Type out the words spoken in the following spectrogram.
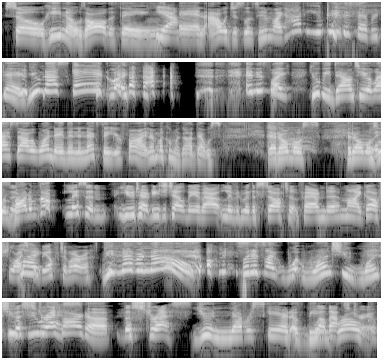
So he knows all the things. Yeah. And I would just look to him like, how do you do this every day? You not scared? Like and it's like you'll be down to your last dollar one day, and then the next day you're fine. I'm like, oh my God, that was that almost that almost Listen. went bottoms up. Listen, you don't need to tell me about living with a startup founder. My gosh, lights Like- could be off tomorrow. You never know. Honestly. But it's like what once you once you The do stress. a startup, the stress. you're never scared of being well, that's broke. true.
